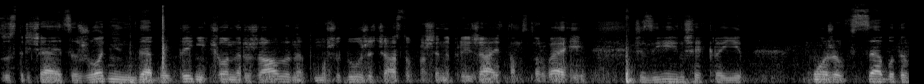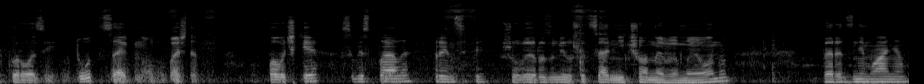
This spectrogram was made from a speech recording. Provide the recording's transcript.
зустрічається. Жодні ніде болти, нічого не ржавлене, тому що дуже часто машини приїжджають там з Норвегії чи з інших країн. Може все бути в корозії. Тут все як нове. Бачите, павочки собі сплели, в принципі, щоб ви розуміли, що це нічого не вимивано перед зніманням.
